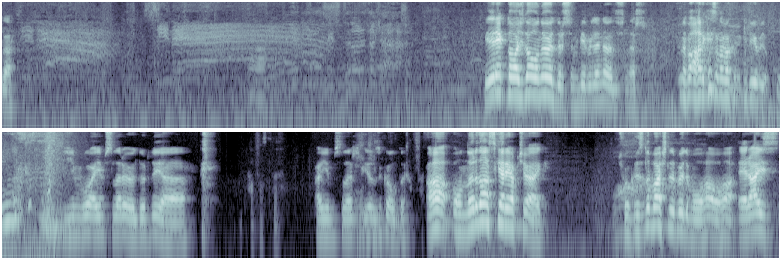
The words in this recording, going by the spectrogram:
La. Bilerek dodge'da onu öldürsün. Birbirlerini öldürsünler. Arkasına bakıp gidiyor. Uf. Jim bu ayımsıları öldürdü ya. Ayımsılar yazık oldu. Aa onları da asker yapacak. Çok hızlı başladı bölüm. Oha oha. Arise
